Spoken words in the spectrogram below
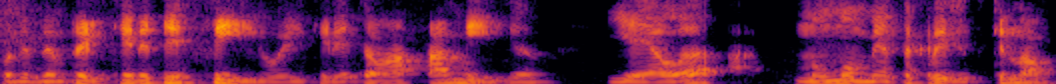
Por exemplo, ele querer ter filho, ele querer ter uma família. E ela, no momento, acredito que não.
